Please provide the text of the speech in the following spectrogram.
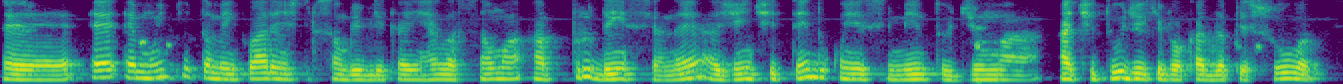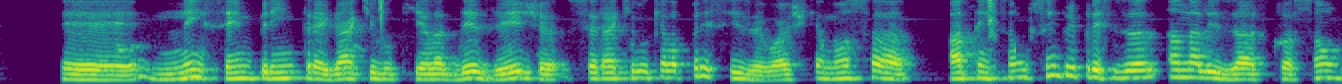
É, é, é, muito também clara a instrução bíblica em relação à, prudência, né? A gente tendo conhecimento de uma atitude equivocada da pessoa, é, nem sempre entregar aquilo que ela deseja será aquilo que ela precisa. Eu acho que a nossa atenção sempre precisa analisar a situação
